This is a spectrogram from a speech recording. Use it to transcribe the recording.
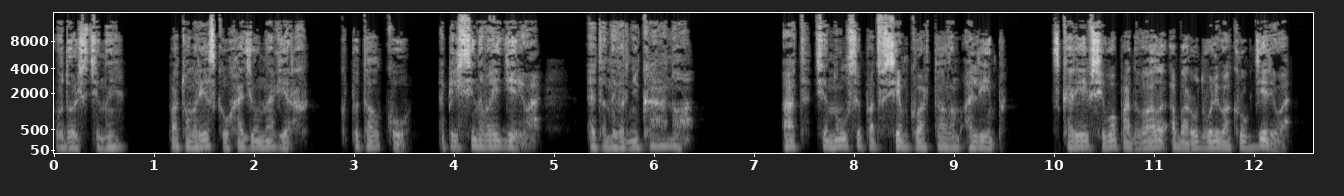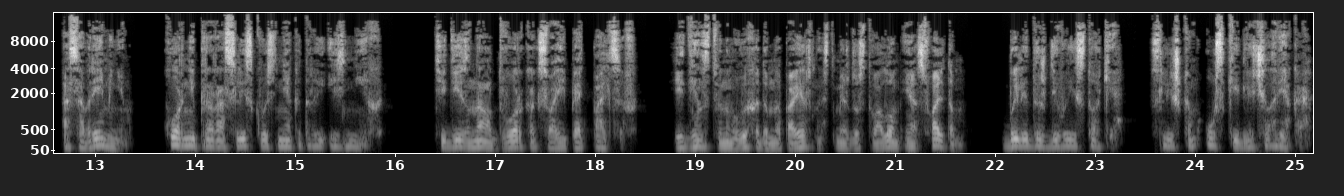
вдоль стены, потом резко уходил наверх, к потолку. Апельсиновое дерево. Это наверняка оно. Ад тянулся под всем кварталом Олимп, Скорее всего, подвалы оборудовали вокруг дерева, а со временем корни проросли сквозь некоторые из них. Тиди знал двор как свои пять пальцев. Единственным выходом на поверхность между стволом и асфальтом были дождевые стоки, слишком узкие для человека.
